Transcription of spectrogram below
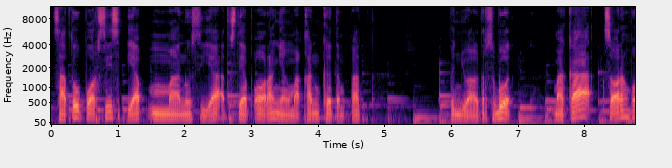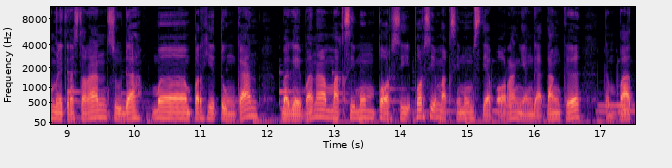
satu porsi setiap manusia atau setiap orang yang makan ke tempat penjual tersebut. Maka seorang pemilik restoran sudah memperhitungkan bagaimana maksimum porsi porsi maksimum setiap orang yang datang ke tempat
